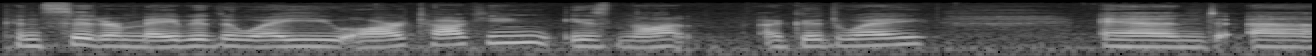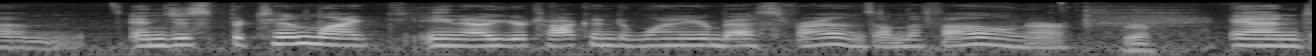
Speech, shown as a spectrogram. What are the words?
consider maybe the way you are talking is not a good way. And um, and just pretend like you know you're talking to one of your best friends on the phone, or Sure. and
